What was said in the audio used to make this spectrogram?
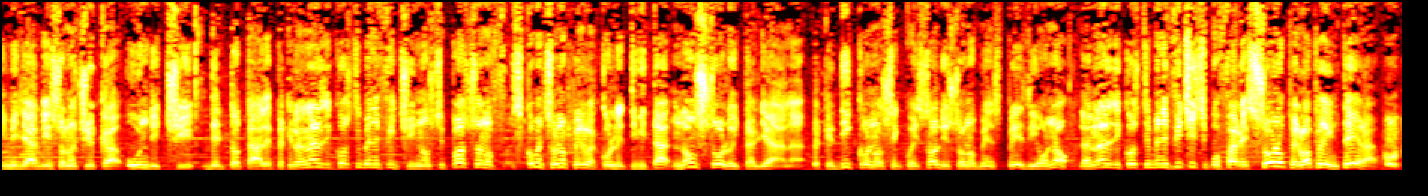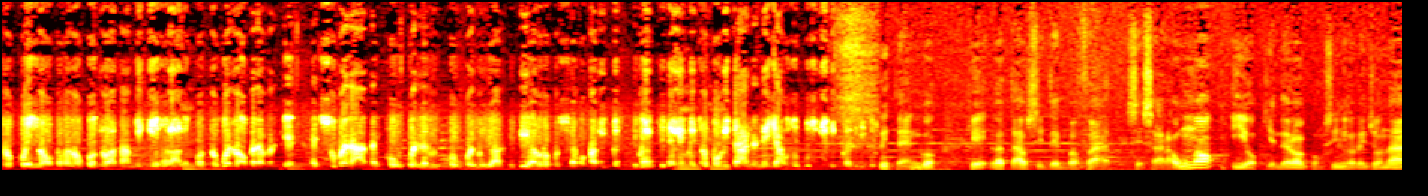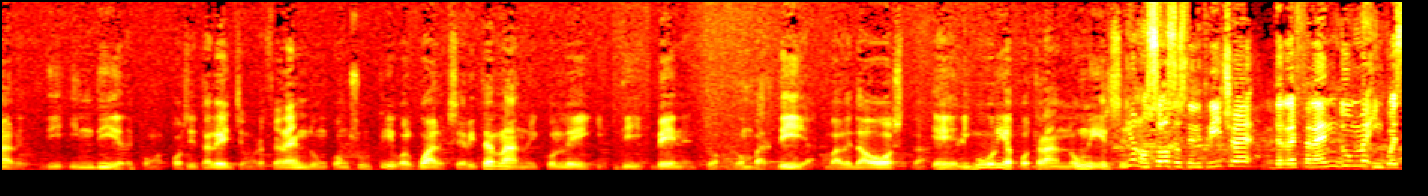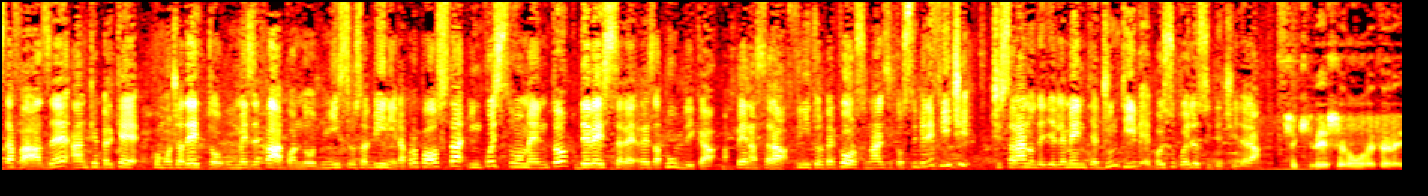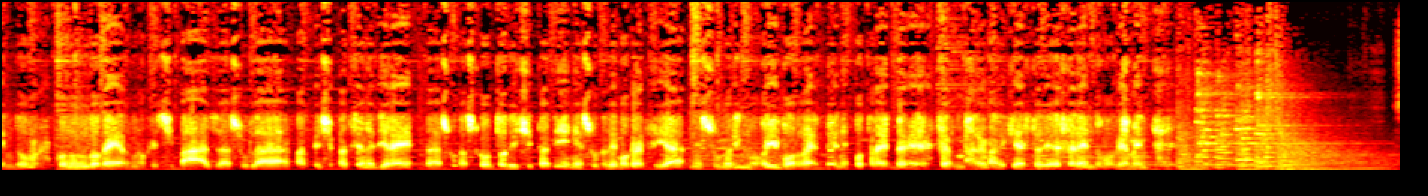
I miliardi sono circa 11 del totale, perché l'analisi costi-benefici non si possono, siccome sono per la collettività non solo italiana, perché dicono se quei soldi sono ben spesi o no, l'analisi costi-benefici si può fare solo per l'opera intera. Contro quell'opera, non contro la TAP in generale, contro quell'opera perché è superata e con, quelle, con quei miliardi di euro possiamo fare investimenti nelle metropolitane e negli autobus cittadini. Ritengo che la TAP si debba fare. Se sarà un no, io chiederò al Consiglio regionale di indire con apposita legge un referendum consultivo al quale si riterranno i colleghi di Veneto, Lombardia, Valle d'Aosta e Liguria potranno unirsi. Io non sono sostenitrice del referendum in questa fase, anche perché, come ho già detto un mese fa quando il ministro Salvini l'ha proposta, in questo momento deve essere resa pubblica appena sarà finito il percorso, analisi costi-benefici, ci saranno degli elementi aggiuntivi e poi su quello si deciderà. Se chiedessero un referendum con un governo che si basa sulla partecipazione diretta, sull'ascolto dei cittadini e sulla democrazia, nessuno di noi vorrebbe né potrebbe fermare una richiesta di referendum ovviamente.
